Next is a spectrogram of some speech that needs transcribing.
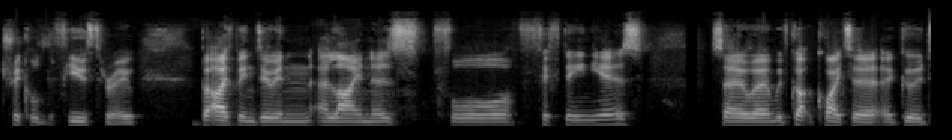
trickled a few through. But I've been doing aligners for 15 years, so uh, we've got quite a, a, good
